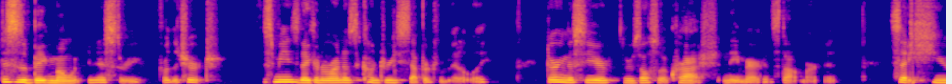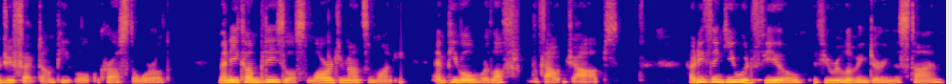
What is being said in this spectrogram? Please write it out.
This is a big moment in history for the Church. This means they can run as a country separate from Italy. During this year, there was also a crash in the American stock market. This had a huge effect on people across the world. Many companies lost large amounts of money, and people were left without jobs. How do you think you would feel if you were living during this time?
